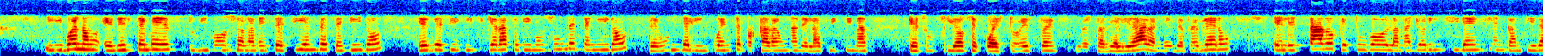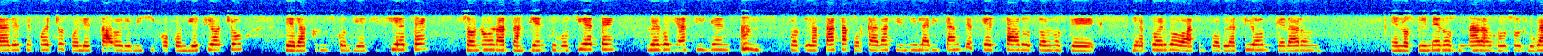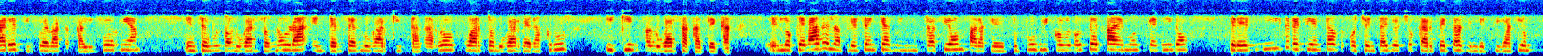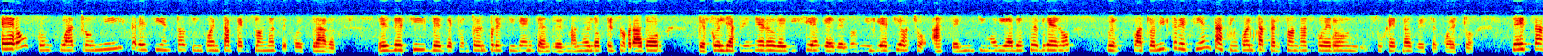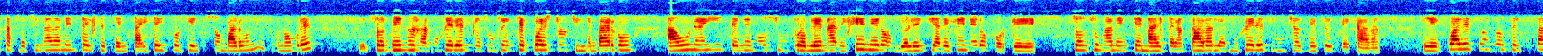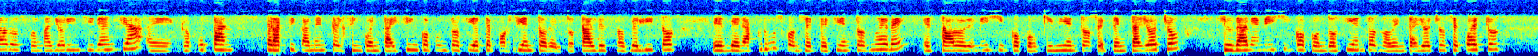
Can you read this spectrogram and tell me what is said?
Y bueno, en este mes tuvimos solamente 100 detenidos, es decir, ni siquiera tuvimos un detenido de un delincuente por cada una de las víctimas que sufrió secuestro. Esto es nuestra realidad al mes de febrero. El estado que tuvo la mayor incidencia en cantidad de secuestros fue el Estado de México con 18, Veracruz con 17, Sonora también tuvo 7, luego ya siguen por la tasa por cada 100.000 habitantes, qué estados son los que, de acuerdo a su población, quedaron en los primeros nada honrosos lugares, y fue Baja California, en segundo lugar Sonora, en tercer lugar Quintana Roo, cuarto lugar Veracruz y quinto lugar Zacatecas. En lo que va de la presente administración, para que su público lo sepa, hemos tenido 3.388 carpetas de investigación, pero con 4.350 personas secuestradas. Es decir, desde que entró el presidente Andrés Manuel López Obrador que fue el día primero de diciembre del 2018 hasta el último día de febrero, pues 4.350 personas fueron sujetas de secuestro. De estas, aproximadamente el 76% son varones, son hombres, son menos las mujeres que sufren secuestro, sin embargo, aún ahí tenemos un problema de género, violencia de género, porque son sumamente maltratadas las mujeres y muchas veces dejadas. Eh, cuáles son los estados con mayor incidencia eh, que ocupan prácticamente el 55.7% del total de estos delitos es Veracruz con 709, Estado de México con 578, Ciudad de México con 298 secuestros,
